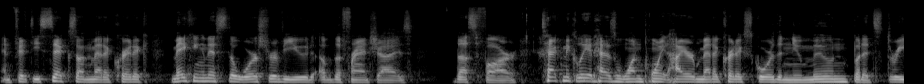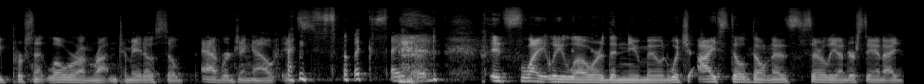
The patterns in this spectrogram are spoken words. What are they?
and 56 on Metacritic, making this the worst reviewed of the franchise thus far. Technically, it has one point higher Metacritic score than New Moon, but it's 3% lower on Rotten Tomatoes, so averaging out, it's So excited. it's slightly lower than New Moon, which I still don't necessarily understand. I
